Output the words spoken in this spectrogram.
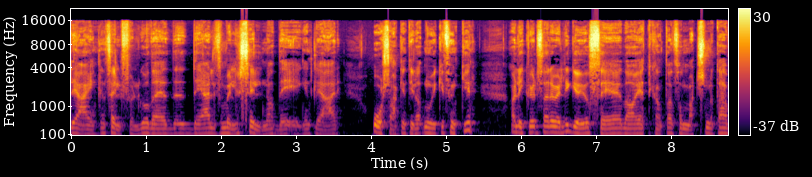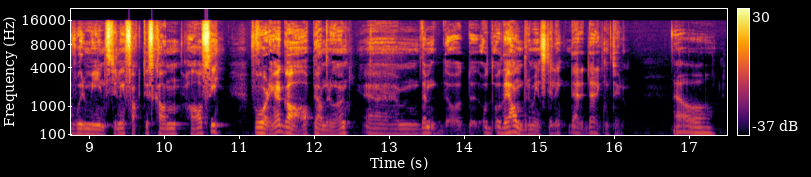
det er egentlig en selvfølge, og det, det, er liksom veldig sjelden at det egentlig er årsaken til at noe ikke funker. Allikevel så er det veldig gøy å se da i etterkant av en sånn match som dette her, hvor mye innstilling faktisk kan ha å si. For Vålerenga ga opp i andre omgang. Eh, og, og det handler om innstilling. Det er, det er ikke noe tvil om. Ja, og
